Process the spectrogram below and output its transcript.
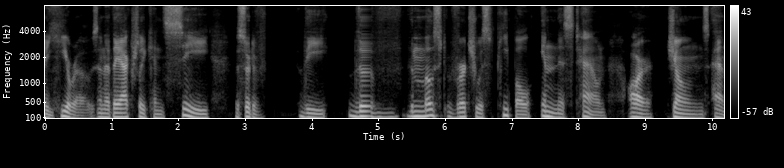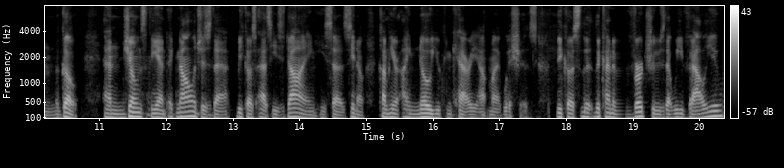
the heroes and that they actually can see the sort of the the the most virtuous people in this town are Jones and the goat. And Jones at the end acknowledges that because as he's dying, he says, you know, come here, I know you can carry out my wishes. Because the, the kind of virtues that we value,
